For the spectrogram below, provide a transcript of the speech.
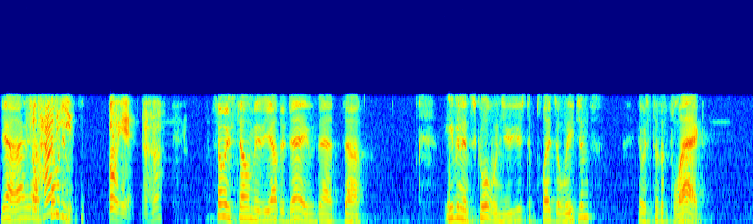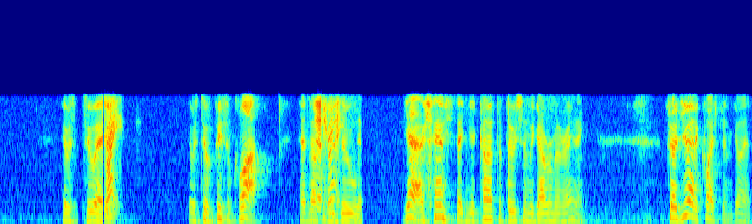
Yeah. So uh, how do you? Go ahead. Uh huh. Somebody's telling me the other day that uh, even in school, when you used to pledge allegiance, it was to the flag. It was to a. Right. It was to a piece of cloth. It had nothing right. to do. With, yeah, anything, the Constitution, the government, or anything. So you had a question. Go ahead.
